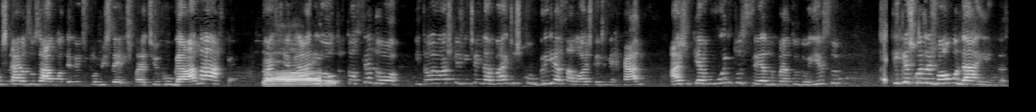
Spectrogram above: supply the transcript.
os caras usavam a TV de clubes deles? Para divulgar a marca, para claro. chegar em outro torcedor. Então eu acho que a gente ainda vai descobrir essa lógica de mercado. Acho que é muito cedo para tudo isso e que as coisas vão mudar ainda.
